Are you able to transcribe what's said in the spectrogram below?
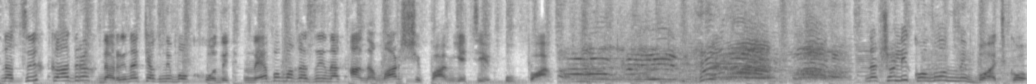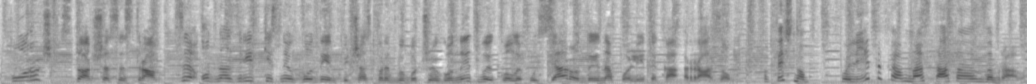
На цих кадрах Дарина Тягнебок ходить не по магазинах, а на марші пам'яті УПА. На чолі колонни батько, поруч старша сестра. Це одна з рідкісних годин під час передвиборчої гонитви, коли уся родина політика разом. Фактично, політика в нас тата забрала.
